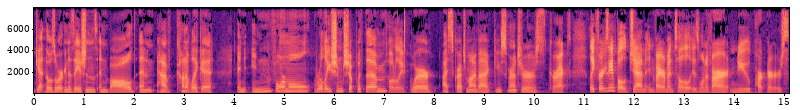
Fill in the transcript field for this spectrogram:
get those organizations involved and have kind of like a an informal relationship with them Totally. where I scratch my back, you scratch yours. Correct. Like for example, Gem Environmental is one of our new partners.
